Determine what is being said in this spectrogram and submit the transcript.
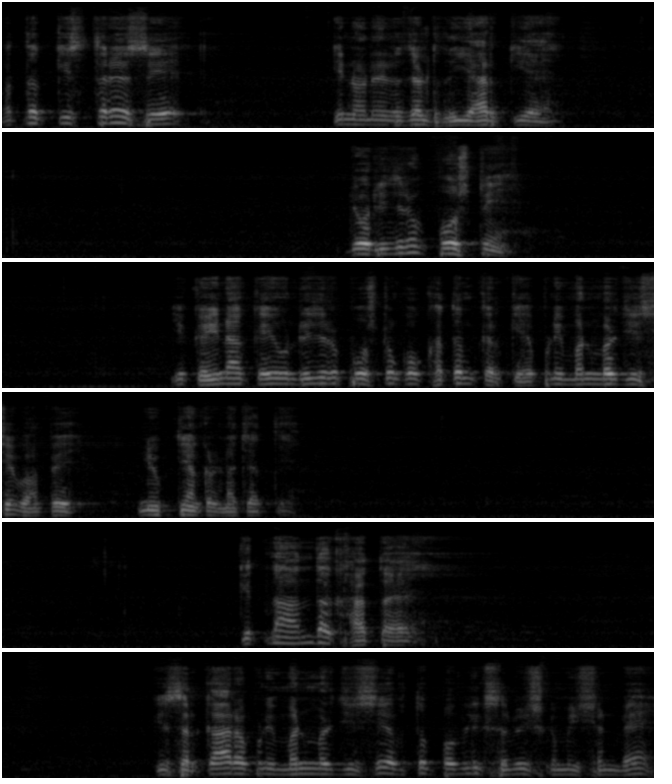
मतलब किस तरह से इन्होंने रिज़ल्ट तैयार किया है? जो रिज़र्व पोस्टें हैं, ये कहीं ना कहीं उन रिज़र्व पोस्टों को खत्म करके अपनी मनमर्जी से वहाँ पे नियुक्तियाँ करना चाहते हैं। कितना अंधा खाता है कि सरकार अपनी मनमर्जी से, अब तो पब्लिक सर्विस कमीशन में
